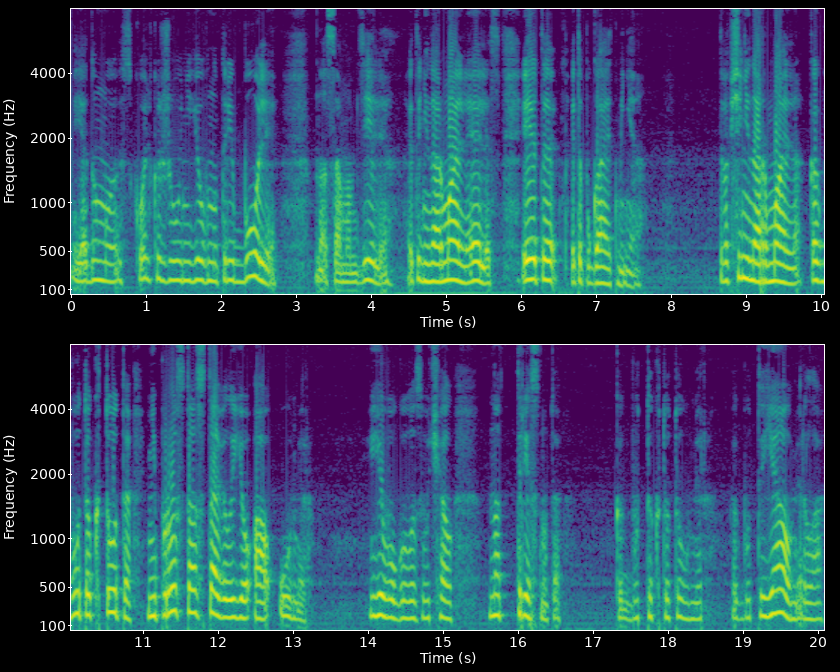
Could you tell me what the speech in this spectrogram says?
я думаю, сколько же у нее внутри боли на самом деле. Это ненормально, Элис, и это, это пугает меня. Это вообще ненормально, как будто кто-то не просто оставил ее, а умер. Его голос звучал надтреснуто, как будто кто-то умер как будто я умерла,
